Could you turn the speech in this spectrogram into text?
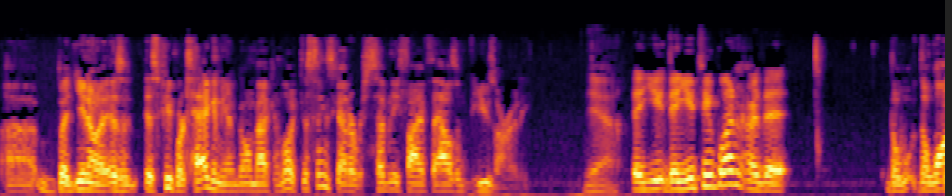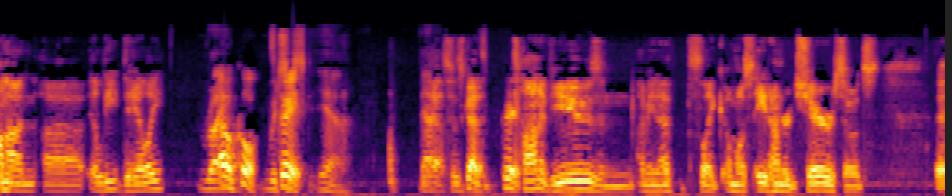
Uh, but you know, as as people are tagging me, I'm going back and look. This thing's got over seventy five thousand views already. Yeah. The the YouTube one or the The the one on uh, Elite Daily, Right. Oh, cool. It's Which great. is yeah. yeah, so it's got a great. ton of views, and I mean, that's like almost eight hundred shares. So it's, uh,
